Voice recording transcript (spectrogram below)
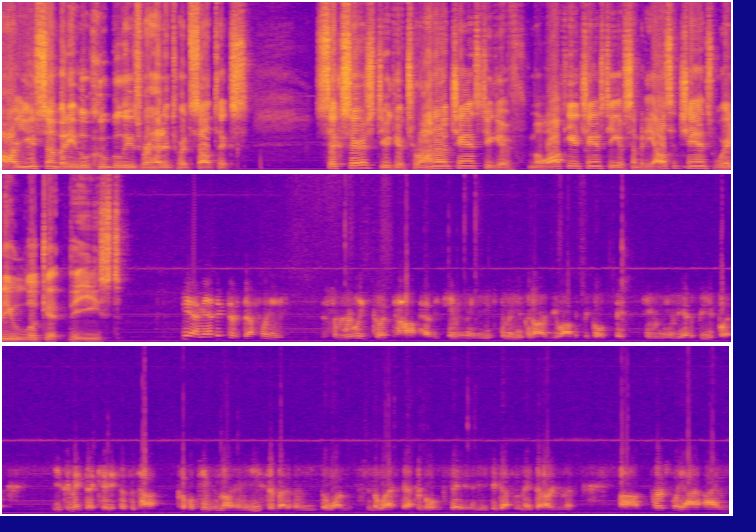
are you somebody who, who believes we're headed towards Celtics? Sixers? Do you give Toronto a chance? Do you give Milwaukee a chance? Do you give somebody else a chance? Where do you look at the East? Yeah, I mean, I think there's definitely some really good top-heavy teams in the East. I mean, you can argue, obviously, Golden State's team in the NBA to beat, but you can make that case that the top couple teams in the, in the East are better than the ones in the West after Golden State, and you can definitely make that argument. Uh, personally, I, I'm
